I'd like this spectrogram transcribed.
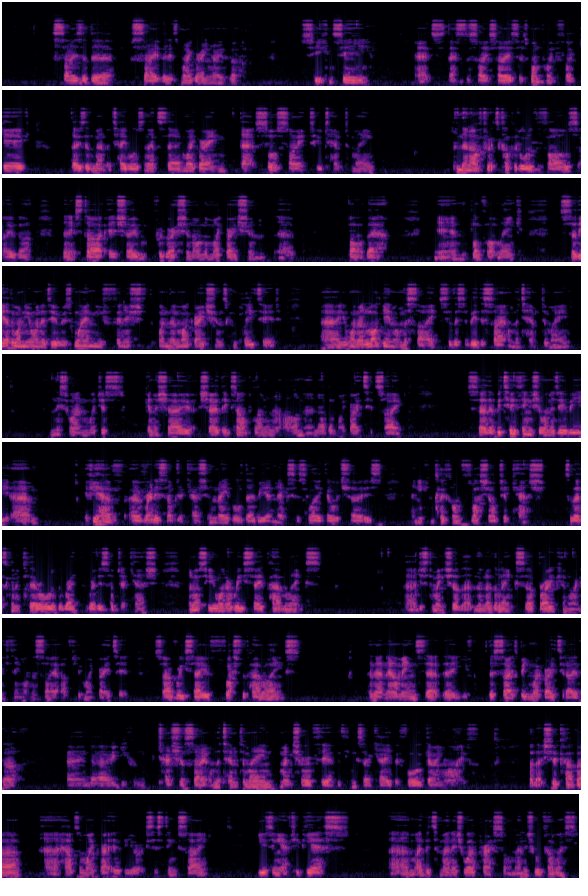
size of the site that it's migrating over. So you can see that's that's the site size. It's 1.5 gig. Those are the amount of tables, and that's the migrating that source site to temp domain. And then after it's copied all of the files over, then it start it show progression on the migration uh, bar there in the BlogVault link. So the other one you want to do is when you finish, when the migration is completed, uh, you want to log in on the site. So this will be the site on the temp domain. And this one we're just going to show show the example on, on another migrated site. So there'll be two things you want to do. Be, um, if you have a Redis object cache enabled, there'll be a Nexcess logo which shows, and you can click on Flush Object Cache. So that's going to clear all of the Redis object cache. And also you want to resave permalinks uh, just to make sure that none of the links are broken or anything on the site after you migrate it. So I've resaved, flushed the permalinks, and that now means that the, the site's been migrated over and uh, you can test your site on the temp domain, make sure everything's okay before going live. But that should cover uh, how to migrate over your existing site using FTPS um, over to manage WordPress or manage WooCommerce.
